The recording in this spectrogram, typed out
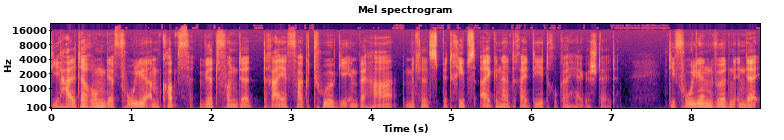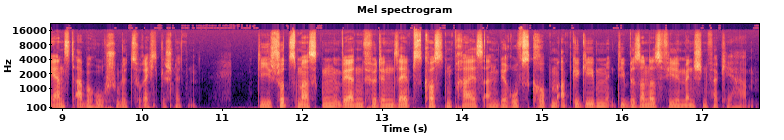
Die Halterung der Folie am Kopf wird von der 3 Faktur GmbH mittels betriebseigener 3D-Drucker hergestellt. Die Folien würden in der Ernst-Abbe-Hochschule zurechtgeschnitten. Die Schutzmasken werden für den Selbstkostenpreis an Berufsgruppen abgegeben, die besonders viel Menschenverkehr haben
